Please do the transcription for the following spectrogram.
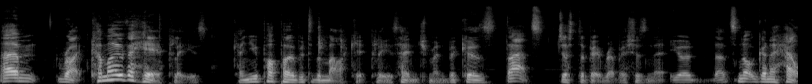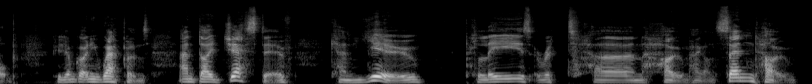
Um, right, come over here, please. Can you pop over to the market, please, henchman? Because that's just a bit rubbish, isn't it? You're that's not going to help because you haven't got any weapons. And digestive, can you please return home? Hang on, send home.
